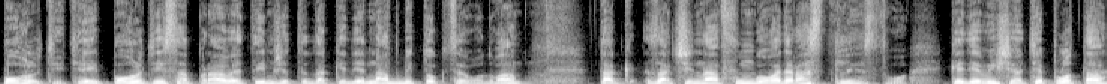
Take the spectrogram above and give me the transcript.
pohltiť. Hej. Pohltí sa práve tým, že teda keď je nadbytok CO2, tak začína fungovať rastlinstvo. Keď je vyššia teplota,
